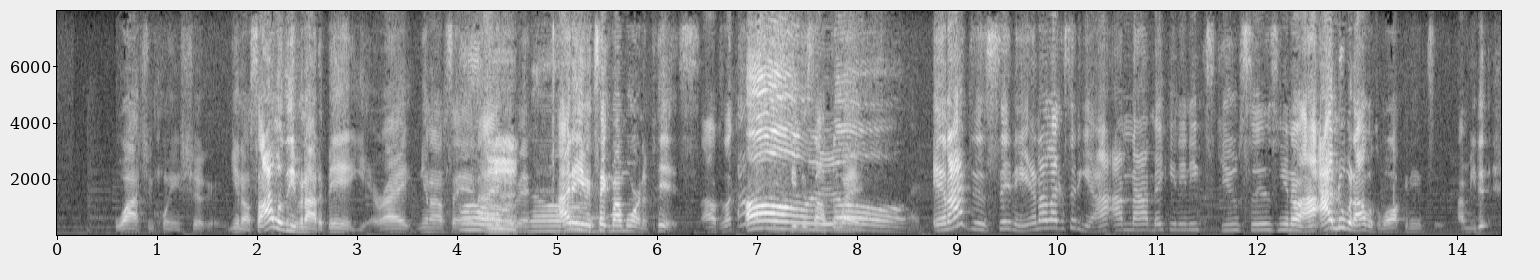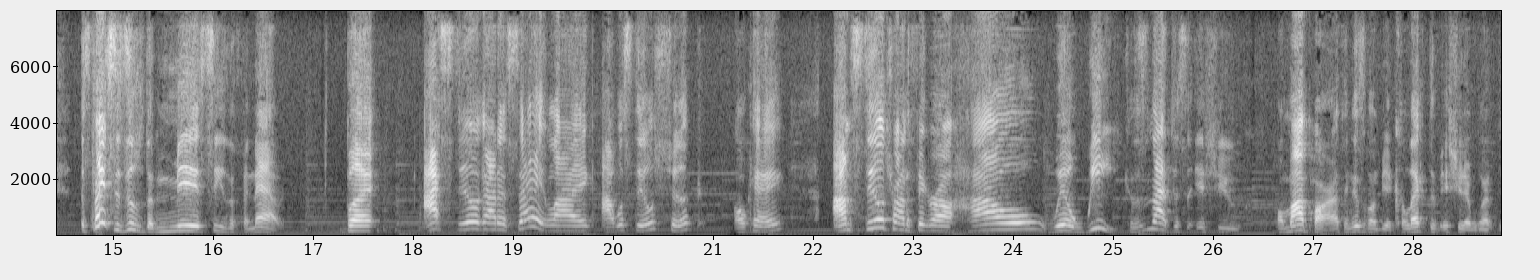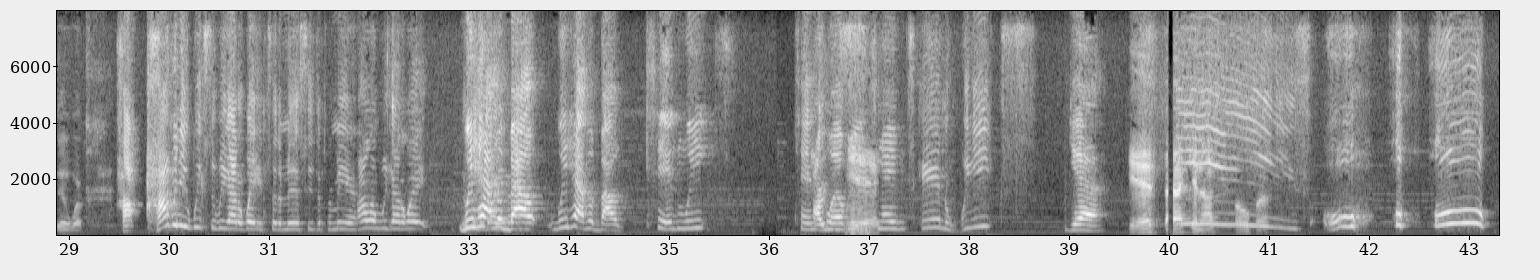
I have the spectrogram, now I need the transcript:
watching Queen Sugar. You know, so I wasn't even out of bed yet, right? You know what I'm saying? I, oh, didn't even, I didn't even take my morning piss. I was like, oh, get this Oh out the way. And I just sitting here, and I like I said again, I, I'm not making any excuses. You know, I, I knew what I was walking into. I mean, it, especially since this was the mid-season finale. But I still gotta say, like, I was still shook. Okay, I'm still trying to figure out how will we, because it's not just an issue on my part. I think this is going to be a collective issue that we're going to deal with. How how many weeks do we got to wait until the mid-season premiere? How long we got to wait? We have yeah. about we have about ten weeks, 10, Are you 12 serious? weeks maybe. Ten weeks? Yeah. Yeah, it's back in October. Oh, oh, oh.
